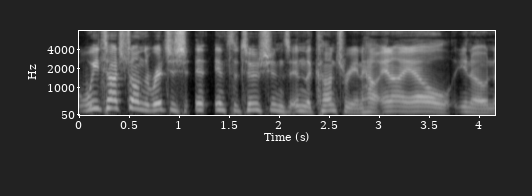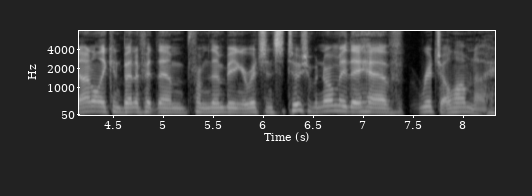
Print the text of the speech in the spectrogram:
we touched on the richest institutions in the country and how NIL, you know, not only can benefit them from them being a rich institution, but normally they have rich alumni.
